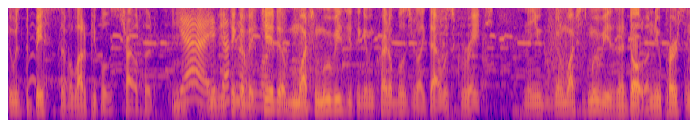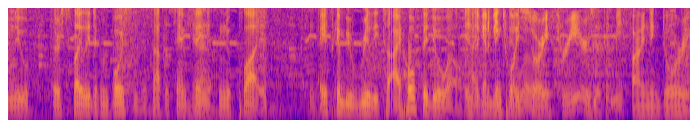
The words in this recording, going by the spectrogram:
It was the basis of a lot of people's childhood. Mm. Yeah, it you think of definitely a was kid for me. watching movies, you think of Incredibles, you're like, that was great. And then you're gonna watch this movie as an adult, a new person, new. There's slightly different voices. It's not the same thing. Yeah. It's a new plot. It's Is it- it's gonna be really tough. I hope they do well. Is I it going to be think they Toy will. Story 3 or is it going to be Finding Dory?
